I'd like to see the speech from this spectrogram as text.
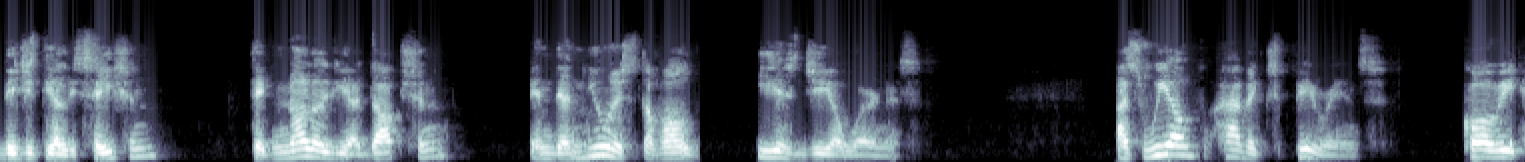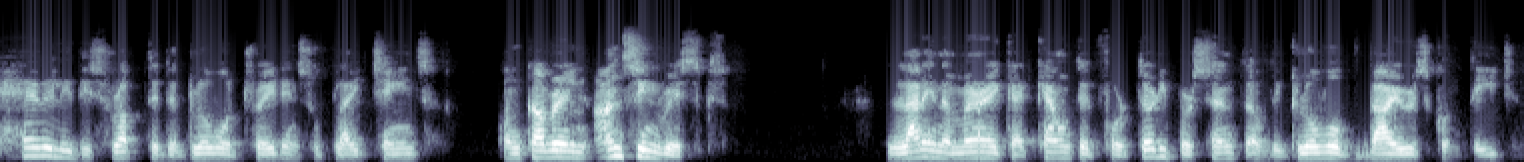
Digitalization, technology adoption, and the newest of all, ESG awareness. As we all have experienced, COVID heavily disrupted the global trade and supply chains, uncovering unseen risks. Latin America accounted for 30% of the global virus contagion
